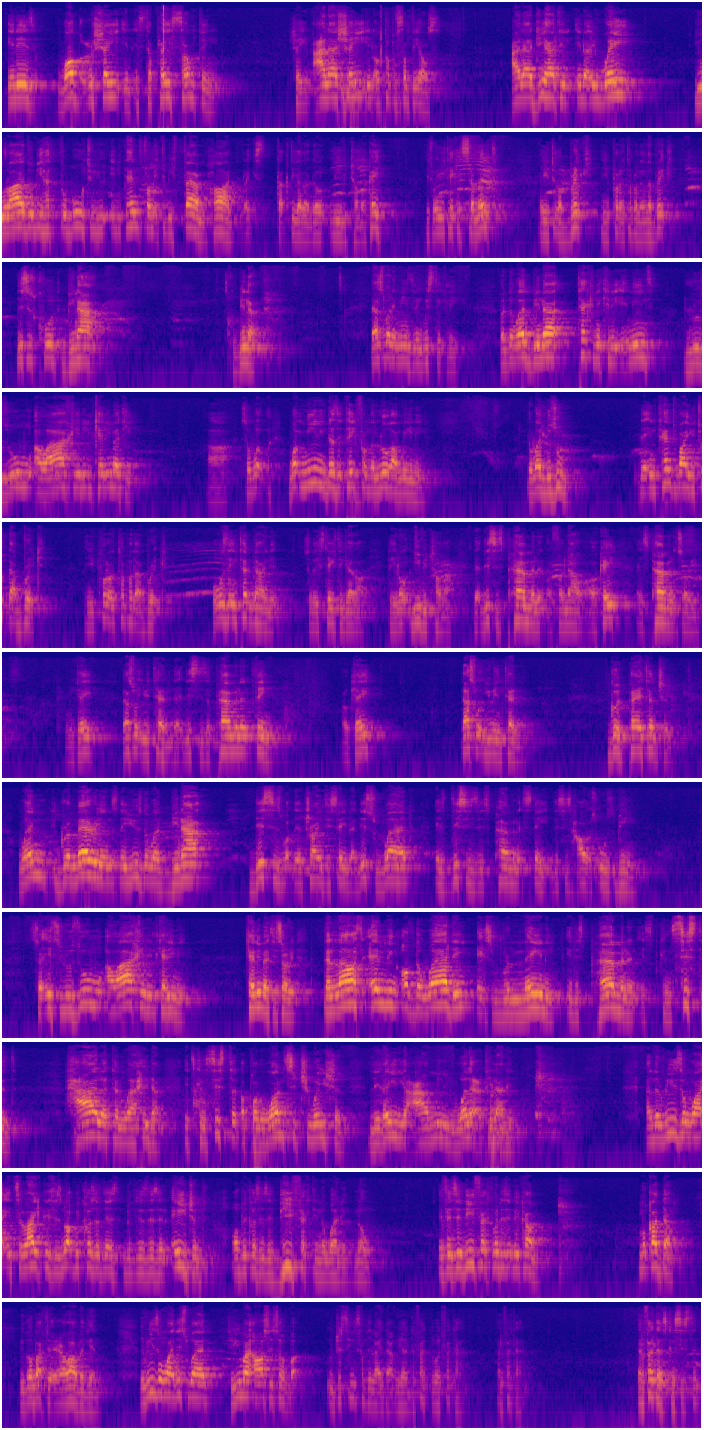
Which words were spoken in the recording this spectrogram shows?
It is وضع شيء is to place something شيء على شيء on top of something else على جهة in a way يراد بها الثبوت you intend from it to be firm hard like stuck together don't leave each other okay it's when you take a cement and you took a brick and you put it on top of another brick this is called bina it's called bina that's what it means linguistically but the word bina technically it means لزوم أواخر الكلمة ah. so what, what meaning does it take from the lugha meaning the word luzum the intent why you took that brick and you put on top of that brick. What was the intent behind it? So they stay together, they don't leave each other. That this is permanent for now, okay? It's permanent, sorry. Okay? That's what you intend, that this is a permanent thing. Okay? That's what you intend. Good, pay attention. When grammarians they use the word bina, this is what they're trying to say that this word is this is its permanent state. This is how it's always been. So it's luzumu awakhir al-kalimi. Kalimati, sorry. The last ending of the wording is remaining. It is permanent. It's consistent. Halatan wahida. It's consistent upon one situation. لغير عامل ولا And the reason why it's like this is not because of there's because there's an agent or because there's a defect in the wording. No. If it's a defect, what does it become? Muqaddar. We go back to i'rab again. The reason why this word, so you might ask yourself, but We've just seen something like that. We had the, fat, the word fatah. Al-fatah. Al-fatah is consistent.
